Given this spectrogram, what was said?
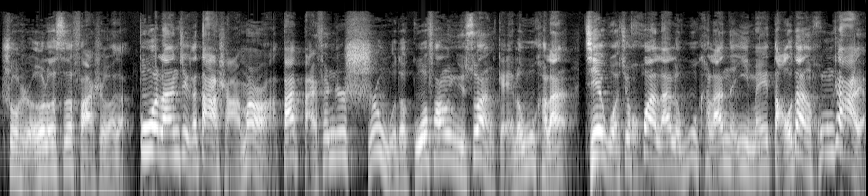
说是俄罗斯发射的。波兰这个大傻帽啊，把百分之十五的国防预算给了乌克兰，结果却换来了乌克兰的一枚导弹轰炸呀，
